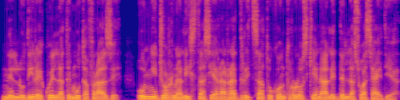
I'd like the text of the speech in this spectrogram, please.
Nell'udire quella temuta frase, ogni giornalista si era raddrizzato contro lo schienale della sua sedia.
